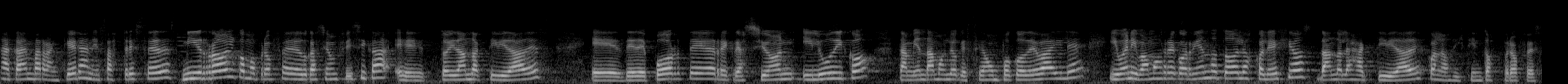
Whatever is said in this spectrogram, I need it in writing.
Acá en Barranquera, en esas tres sedes, mi rol como profe de educación física, eh, estoy dando actividades eh, de deporte, recreación y lúdico. También damos lo que sea un poco de baile. Y bueno, y vamos recorriendo todos los colegios dando las actividades con los distintos profes.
